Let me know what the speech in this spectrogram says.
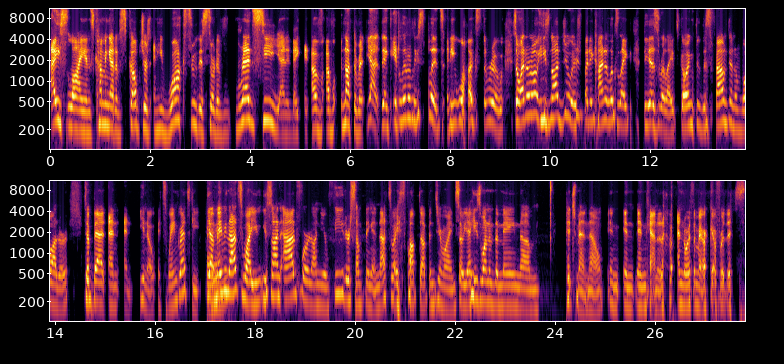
ice lions coming out of sculptures and he walks through this sort of red sea and it, of, of not the red yeah like it literally splits and he walks through. So i don't know he's not jewish but it kind of looks like the israelites going through this fountain of water to bet and and you know it's wayne gretzky. Yeah. maybe that's why you, you saw an ad for it on your feed or something and that's why it's popped up into your mind. So yeah he's one of the main um pitchmen now in in in canada and north america for this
